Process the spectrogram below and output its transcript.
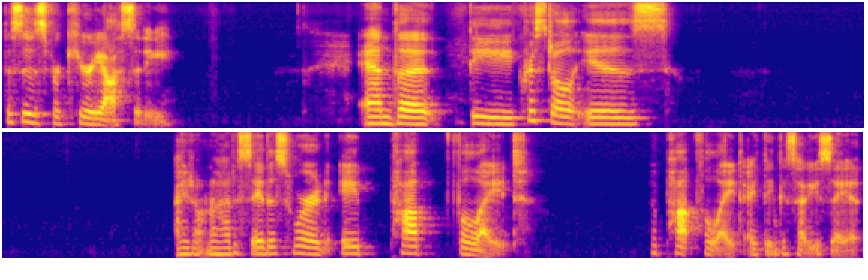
This is for curiosity. And the, the crystal is, I don't know how to say this word, apophyllite. Apophyllite, I think is how you say it.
